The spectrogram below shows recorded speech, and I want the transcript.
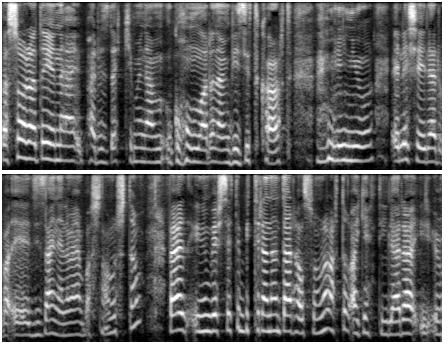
Və sonra da yenə Parizdəki kimi nəm qohumların nəm vizit kart, menyu, elə şeylər ə, dizayn eləməyə başlamışdım. Və universiteti bitirəndən dərhal sonra artıq agentliklərə ə,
